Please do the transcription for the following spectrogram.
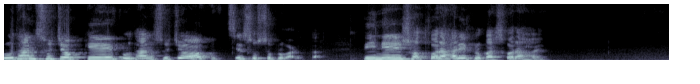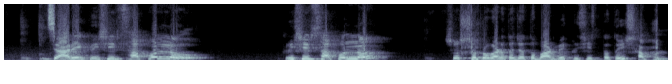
প্রধান সূচককে প্রধান সূচক হচ্ছে শস্য প্রগাঢ়তা তিনে শতকরা হারে প্রকাশ করা হয়। চারে কৃষির সাফল্য। কৃষির সাফল্য, শস্য প্রগাঢ়তা যত বাড়বে, কৃষির ততই সাফল্য।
